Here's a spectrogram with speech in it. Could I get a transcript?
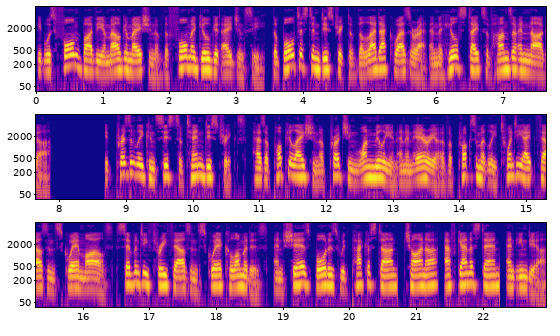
It was formed by the amalgamation of the former Gilgit Agency, the Baltistan district of the Ladakh Wazirat and the hill states of Hunza and Nagar. It presently consists of 10 districts, has a population approaching 1 million and an area of approximately 28,000 square miles 73,000 square kilometers, and shares borders with Pakistan, China, Afghanistan, and India.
